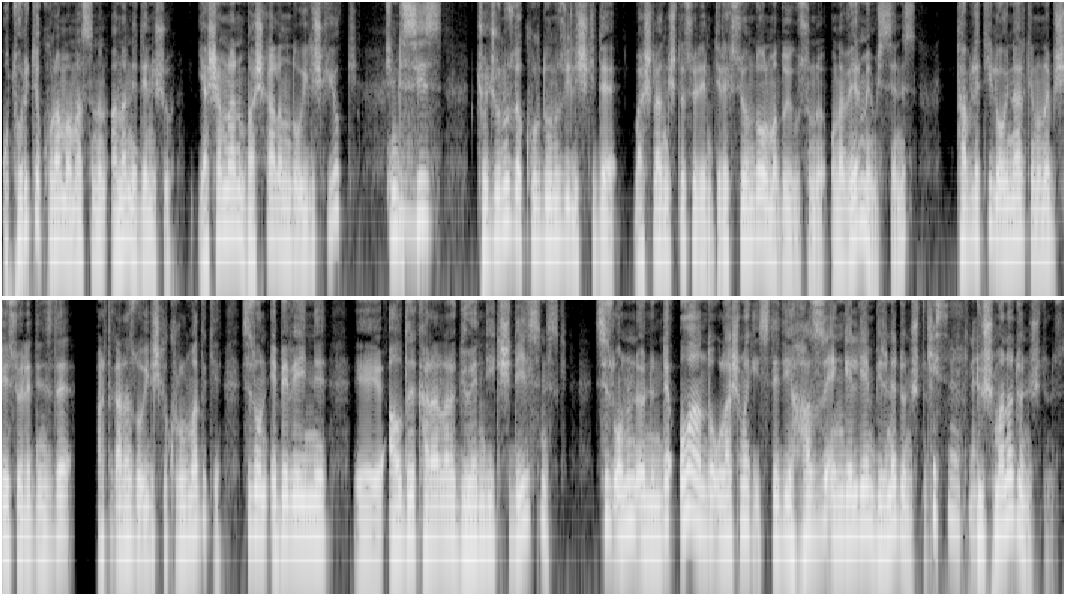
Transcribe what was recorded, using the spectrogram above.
otorite kuramamasının ana nedeni şu. Yaşamlarının başka alanında o ilişki yok ki. Şimdi hmm. siz çocuğunuzla kurduğunuz ilişkide başlangıçta söyleyeyim direksiyonda olma duygusunu ona vermemişseniz tabletiyle oynarken ona bir şey söylediğinizde artık aranızda o ilişki kurulmadı ki. Siz onun ebeveyni e, aldığı kararlara güvendiği kişi değilsiniz ki siz onun önünde o anda ulaşmak istediği hazzı engelleyen birine dönüştünüz. Kesinlikle. Düşmana dönüştünüz.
